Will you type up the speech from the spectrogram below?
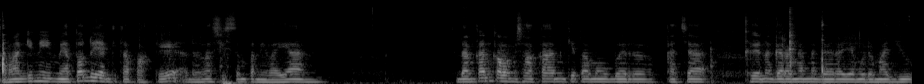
Karena gini metode yang kita pakai adalah sistem penilaian. Sedangkan kalau misalkan kita mau berkaca ke negara-negara yang udah maju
